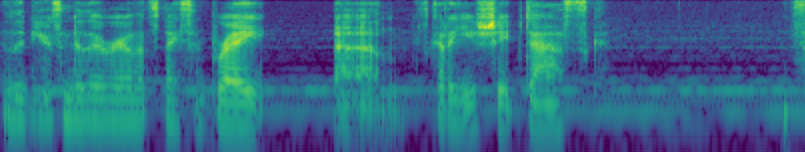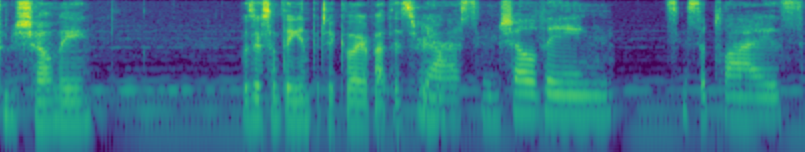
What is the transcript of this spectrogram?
And then here's another room that's nice and bright. Um, it's got a U-shaped desk and some shelving. Was there something in particular about this room? Yeah, some shelving, some supplies.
